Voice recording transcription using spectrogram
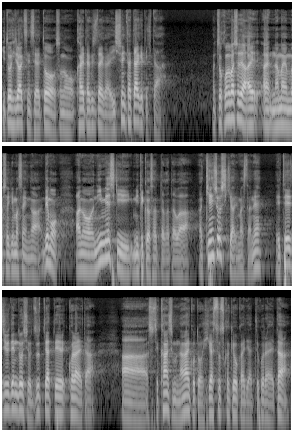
伊藤博明先生とその開拓自体が一緒に立て上げてきた。ちょっとこの場所では名前申し上げませんが、でも、あの、任命式見てくださった方は、検証式ありましたね。低充電同士をずっとやってこられた、あそして監視も長いことを東戸塚教会でやってこられた、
